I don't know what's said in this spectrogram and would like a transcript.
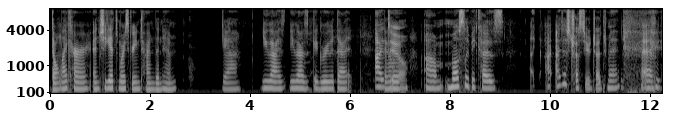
Don't like her, and she gets more screen time than him. Yeah, you guys, you guys agree with that? I I don't- Um, mostly because I, I, I just trust your judgment. And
